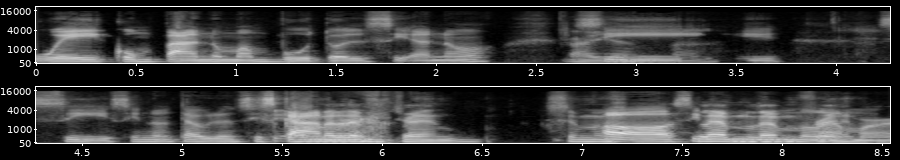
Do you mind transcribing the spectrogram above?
way kung paano mambudol si ano, Ayan si pa. si sino ang tawag doon? Si, Si scammer. MLM friend. Si M- Oo, si Lem Lem friend. Mlammer.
